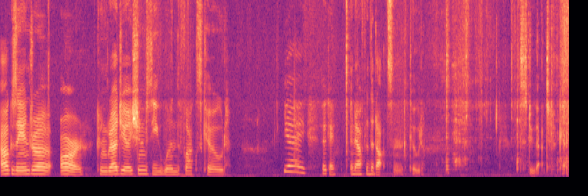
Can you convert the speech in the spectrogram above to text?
Alexandra R, congratulations, you won the fox code. Yay! Okay. And after the dachshund code. Let's do that. Okay.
